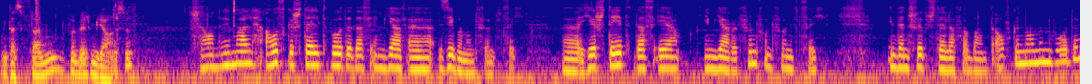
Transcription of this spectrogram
Und das dann, von welchem Jahr ist das? Schauen wir mal. Ausgestellt wurde das im Jahr äh, 57. Äh, hier steht, dass er im Jahre 55 in den Schriftstellerverband aufgenommen wurde.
